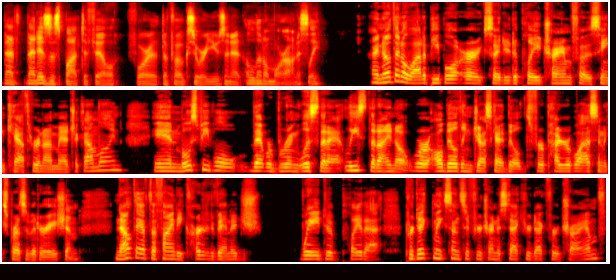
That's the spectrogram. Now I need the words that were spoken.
that that is a spot to fill for the folks who are using it a little more honestly. I know that a lot of people are excited to play Triumph of St. Katherine on Magic Online, and most people that were brewing lists that I, at least that I know were all building Jeskai builds for Pyroblast and Expressive Iteration. Now they have to find a card advantage way to play that. Predict makes sense if you're trying to stack your deck for a Triumph,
